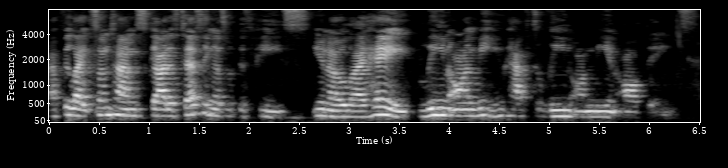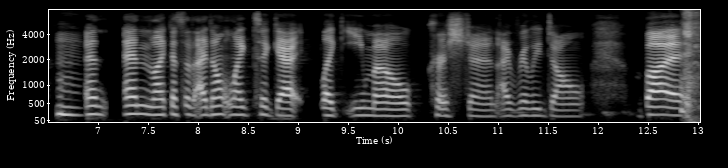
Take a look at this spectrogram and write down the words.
I feel like sometimes God is testing us with this peace, you know, like, hey, lean on me. You have to lean on me in all things. Mm. And and like I said, I don't like to get like emo Christian. I really don't. But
